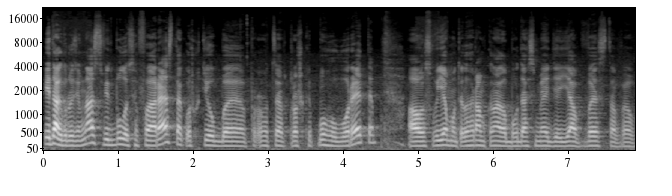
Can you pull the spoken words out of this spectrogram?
І так, друзі, в нас відбулося ФРС. Також хотів би про це трошки поговорити. А У своєму телеграм-каналі Богдас Медіа я виставив,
